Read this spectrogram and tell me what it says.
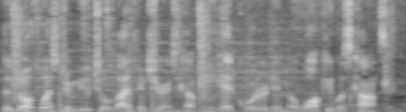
The Northwestern Mutual Life Insurance Company, headquartered in Milwaukee, Wisconsin.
